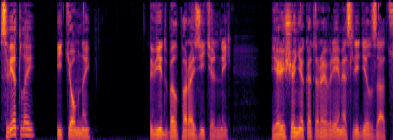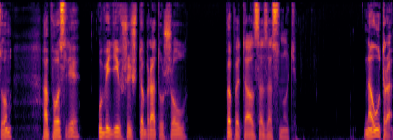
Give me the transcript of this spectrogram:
светлой и темной. Вид был поразительный. Я еще некоторое время следил за отцом, а после, убедившись, что брат ушел, попытался заснуть. На утро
